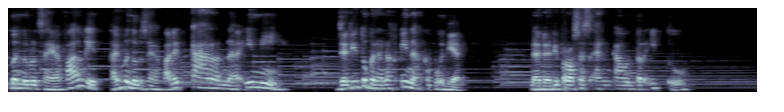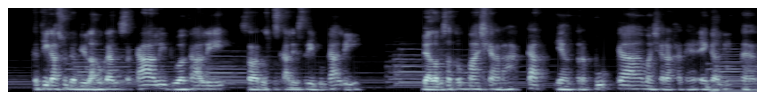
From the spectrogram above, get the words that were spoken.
menurut saya valid, tapi menurut saya valid karena ini. Jadi itu beranak pinah kemudian. Nah dari proses encounter itu, ketika sudah dilakukan sekali, dua kali, seratus kali, seribu kali, dalam satu masyarakat yang terbuka, masyarakat yang egaliter,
